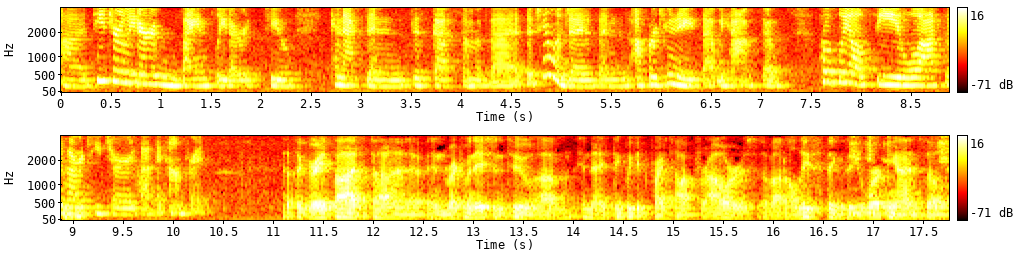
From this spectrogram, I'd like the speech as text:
uh, teacher leaders and science leaders to connect and discuss some of the, the challenges and opportunities that we have. So hopefully, I'll see lots of our teachers at the conference. That's a great thought uh, and recommendation too. Um, and I think we could probably talk for hours about all these things that you're working on. So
